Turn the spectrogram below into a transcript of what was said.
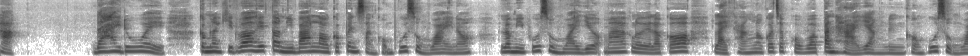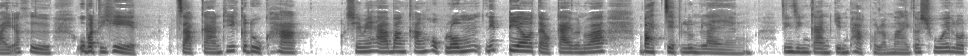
หัก ได้ด้วยกำลังคิดว่าเฮ้ยตอนนี้บ้านเราก็เป็นสังคมผู้สูงวัยเนาะเรามีผู้สูงวัยเยอะมากเลย แล้วก็หลายครั้งเราก็จะพบว่าปัญหาอย่างหนึ่งของผู้สูงวัยก็คือ อุบัติเหตุจากการที่กระดูกหักใช่ไหมคะ บางครั้งหกล้มนิดเดียวแต่กลายเป็นว่าบาดเจ็บรุนแรง จริง ๆ การกินผักผลไม้ก็ช่วยลด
